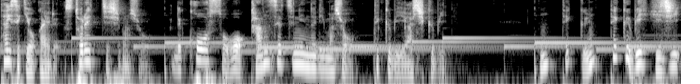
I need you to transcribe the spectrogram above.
体積を変える。ストレッチしましょう。で酵素を関節に塗りましょう。手首足首。ん？手首手首肘。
